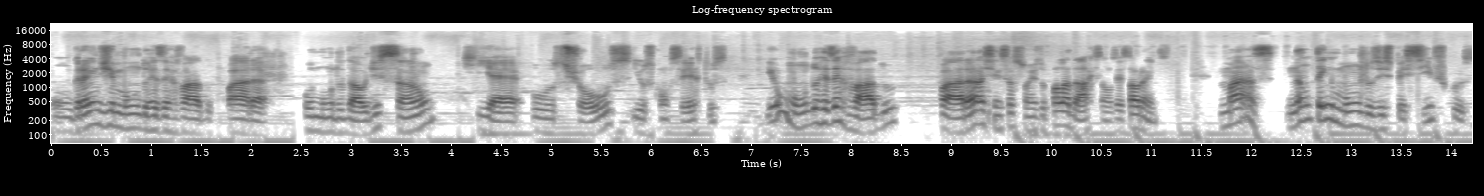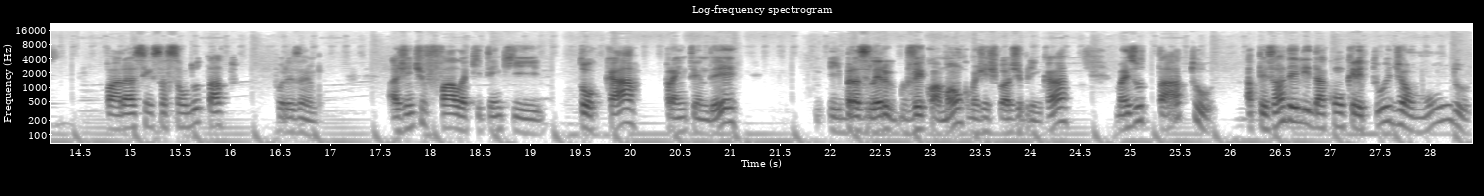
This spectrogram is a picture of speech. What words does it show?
um grande mundo reservado para o mundo da audição, que é os shows e os concertos, e um mundo reservado para as sensações do paladar, que são os restaurantes. Mas não tem mundos específicos para a sensação do tato, por exemplo. A gente fala que tem que tocar para entender, e brasileiro vê com a mão, como a gente gosta de brincar, mas o tato, apesar dele dar concretude ao mundo,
